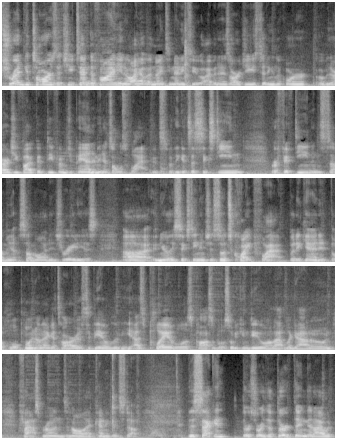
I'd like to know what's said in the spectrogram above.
shred guitars that you tend to find, you know, I have a 1992 Ibanez RG sitting in the corner over the RG 550 from Japan. I mean, it's almost flat. It's I think it's a 16 or 15 and some some odd inch radius, uh, nearly 16 inches. So it's quite flat. But again, it, the whole point on that guitar is to be able to be as playable as possible, so we can do all that legato and fast runs and all that kind of good stuff. The second, or sorry, the third thing that I would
